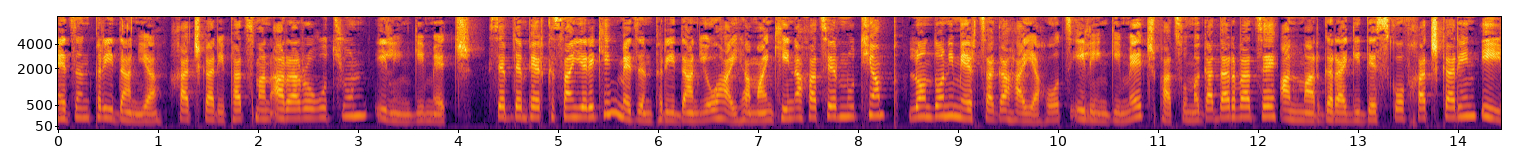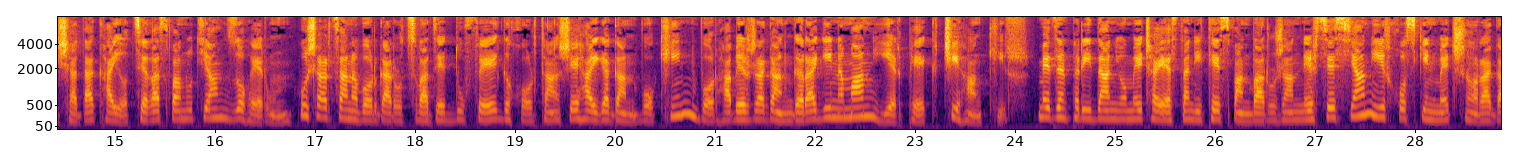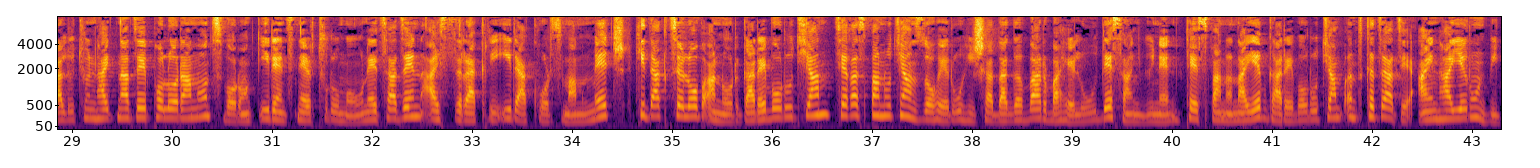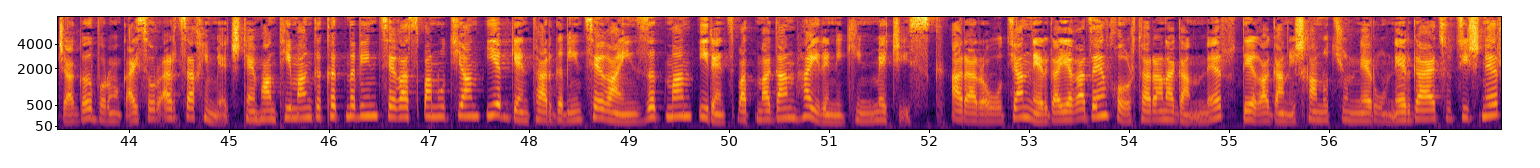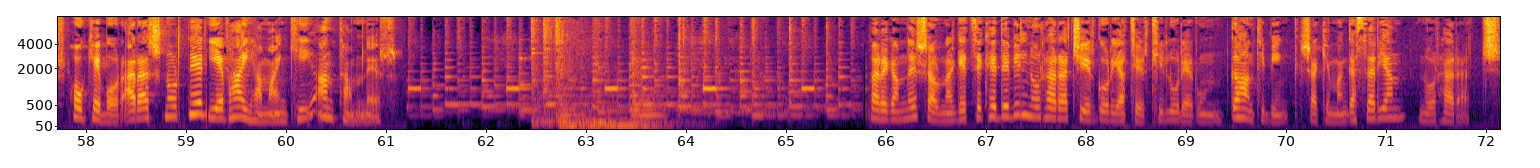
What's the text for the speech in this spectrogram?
Մեծն Պրիդանյա Խաչկարի Փացման արարողություն Իլինգի մեջ Սեպտեմբեր 23-ին Մեծն Պրիդանիո հայ համանքի նախաձեռնությամբ Լոնդոնի մերցակա հայահոց Իլինգի մեջ բացումը կատարված է անմար գրագի դեսկով խաչկարին իշադակ հայոց ցեղասպանության զոհերուն։ Հուշարձանը որ կառուցված է դուֆե գխորտանշե հայկական ոգին, որ հավերժական գրագի նման երբեք չի հանգիր։ Մեծն Պրիդանիո մեջ Հայաստանի տեսփան Վարուժան Ներսեսյան իր խոսքին մեջ շնորհակալություն հայտնած է բոլորանոնց, որոնք իրենց ներդրումը ունեցած են այս ծրագրի իրակորձման մեջ գիտակցելով անոր կարևորության ցեղասպանության զոհերու հիշադակը վարբահելու դեսանգյունեն տեսփանը նաև կարևորությամբ ընդգծած է այն հայերուն վիճակը որոնք այսօր Արցախի մեջ թեման թիման կգտնվին ցեղասպանության եւ գենթարգվին ցեղային զտման իրենց պատմական հայրենիքին մեջ իսկ արարողության ներկա եղած են խորհրդարանականներ տեղական իշխանություններ ու ներկայացուցիչներ հոգեբոր առաջնորդներ եւ հայ համայնքի անդամներ Բարեկամներ շարունակեցեք հետևել Նոր հարաճ Երգորիա 1 լուրերուն։ Կհանդիպինք Շակե Մանգասարյան Նոր հարաճ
